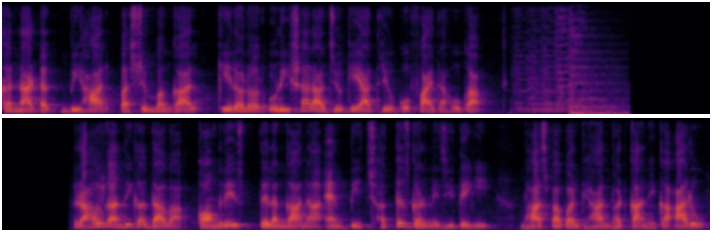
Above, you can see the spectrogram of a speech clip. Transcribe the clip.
कर्नाटक, बिहार, पश्चिम बंगाल, केरल और उड़ीसा राज्यों के यात्रियों को फ़ायदा होगा। राहुल गांधी का दावा, कांग्रेस, तेलंगाना, एमपी, छत्तीसगढ़ में जीतेगी। भाजपा पर ध्यान भटकाने का आरोप।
